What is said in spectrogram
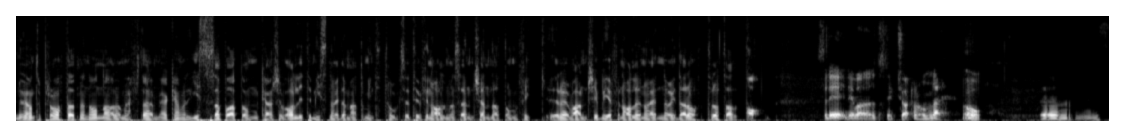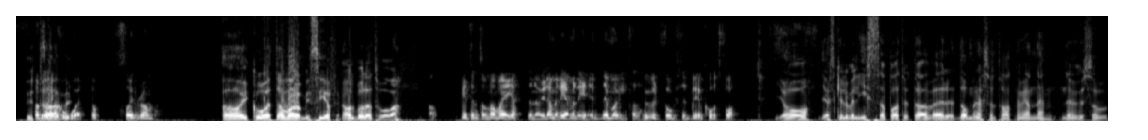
Nu har jag inte pratat med någon av dem efter men jag kan väl gissa på att de kanske var lite missnöjda med att de inte tog sig till final men sen kände att de fick revansch i B-finalen och är nöjda då trots allt. Ja. Så det, det var snyggt kört av dem där. Ja, De körde utöver. K1 och så gjorde de. Ja, i K1 var de i C-final båda två va? Vet inte om de var jättenöjda med det, men det, det är möjligt att huvudfokuset blev K2. Ja, jag skulle väl gissa på att utöver de resultaten vi har nämnt nu så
